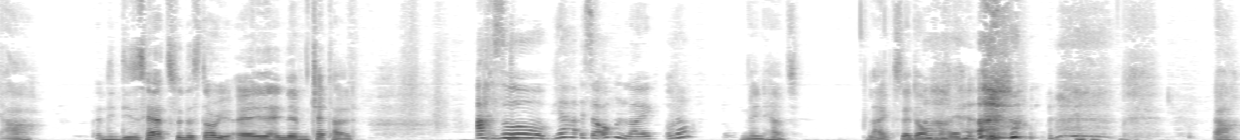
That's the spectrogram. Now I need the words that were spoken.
Ja. Dieses Herz für eine Story, äh, in dem Chat halt. Ach so. Ja, ist ja auch ein Like, oder? Nee, ein Herz. Likes, der Daumen nach oben. Ja.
